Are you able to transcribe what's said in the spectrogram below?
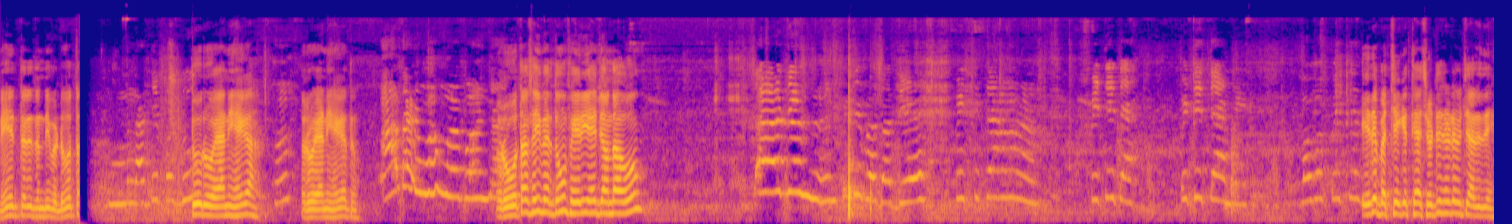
ਨਹੀਂ ਤੇਰੇ ਦੰਦੀ ਵੱਡੋ ਤਾਂ ਤੂੰ ਰੋਇਆ ਨਹੀਂ ਹੈਗਾ? ਰੋਇਆ ਨਹੀਂ ਹੈਗਾ ਤੂੰ? ਰੋ ਤਾਂ ਸਹੀ ਫਿਰ ਤੂੰ ਫੇਰ ਹੀ ਇਹ ਜਾਂਦਾ ਉਹ। ਇਹਦੇ ਬੱਚੇ ਕਿੱਥੇ ਆ? ਛੋਟੇ ਛੋਟੇ ਵਿਚਾਰੇ ਦੇ।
